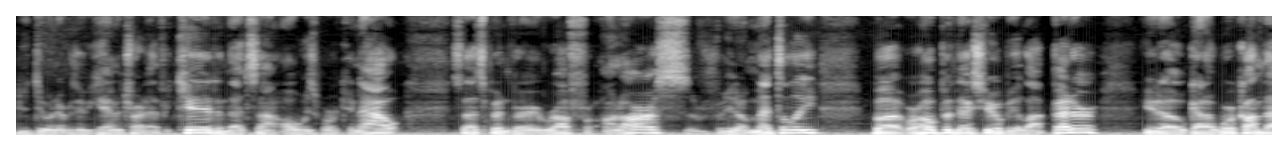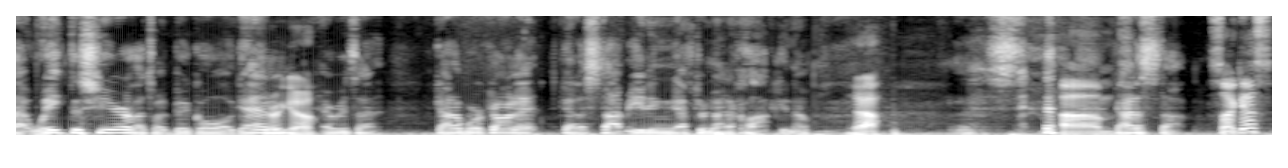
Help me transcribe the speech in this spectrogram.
doing everything we can to try to have a kid, and that's not always working out. So that's been very rough on us, you know, mentally. But we're hoping next year will be a lot better. You know, got to work on that weight this year. That's my big goal again. There we go. Every time, got to work on it. Got to stop eating after nine o'clock. You know, Yeah. Um, got to stop. so I guess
